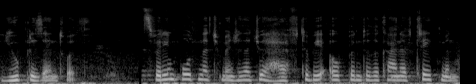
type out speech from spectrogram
you present with. It's very important that you mention that you have to be open to the kind of treatment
